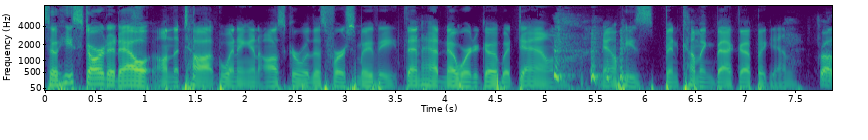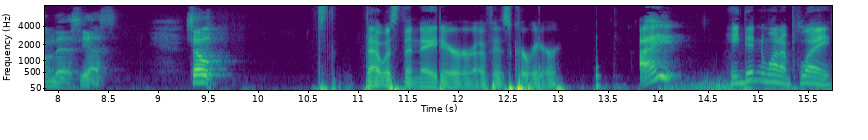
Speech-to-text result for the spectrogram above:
So he started out on the top, winning an Oscar with his first movie, then had nowhere to go but down. now he's been coming back up again. From this, yes. So That was the nadir of his career. I he didn't want to play.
